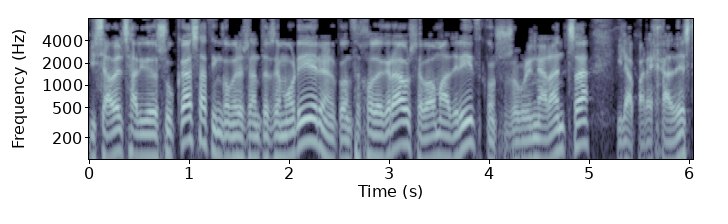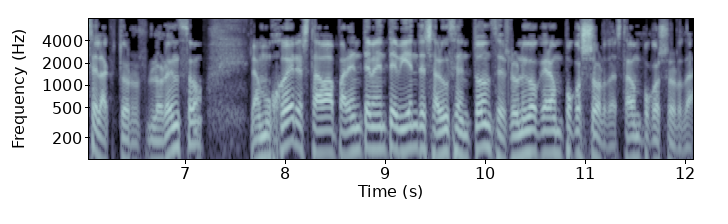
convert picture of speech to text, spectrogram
Isabel salió de su casa cinco meses antes de morir, en el Concejo de Grau, se va a Madrid con su sobrina Arancha y la pareja de este, el actor Lorenzo. La mujer estaba aparentemente bien de salud entonces, lo único que era un poco sorda, estaba un poco sorda.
